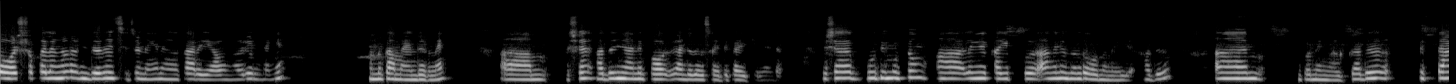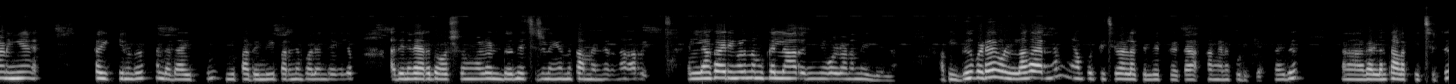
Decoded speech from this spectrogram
ദോഷഫലങ്ങൾ ഉണ്ടെന്ന് വെച്ചിട്ടുണ്ടെങ്കിൽ നിങ്ങൾക്ക് അറിയാവുന്നവരുണ്ടെങ്കിൽ ഒന്ന് കമന്റ് ഇടണേ. ആം, പക്ഷെ അത് ഞാനിപ്പോ രണ്ടു ദിവസമായിട്ട് കഴിക്കുന്നുണ്ട്. പക്ഷെ ബുദ്ധിമുട്ടും അല്ലെങ്കിൽ കയ്പ് അങ്ങനെയൊന്നും തോന്നുന്നില്ല. അത് ആം, ഇപ്പൊ നിങ്ങൾക്കത് കിട്ടാണെങ്കിൽ കഴിക്കുന്നത് നല്ലതായിരിക്കും. ഈ പതിന് ഈ പറഞ്ഞ പോലെ എന്തെങ്കിലും അതിന് വേറെ ദോഷങ്ങൾ ഉണ്ടെന്ന് വെച്ചിട്ടുണ്ടെങ്കിൽ ഒന്ന് കമന്റ് ഇടണം. അറിയും എല്ലാ കാര്യങ്ങളും നമുക്ക് എല്ലാം അറിഞ്ഞുകൊള്ളണം എന്നില്ലല്ലോ അപ്പൊ ഇത് ഇവിടെ ഉള്ള കാരണം ഞാൻ പൊട്ടിച്ച് വെള്ളത്തിൽ ഇട്ടിട്ട് അങ്ങനെ കുടിക്കുക. അതായത് വെള്ളം തിളപ്പിച്ചിട്ട്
